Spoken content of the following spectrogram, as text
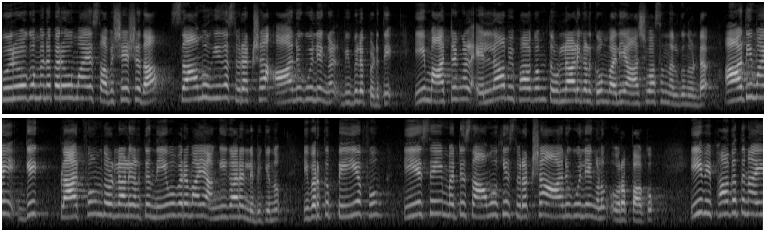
പുരോഗമനപരവുമായ സവിശേഷത സാമൂഹിക സുരക്ഷാ ആനുകൂല്യങ്ങൾ വിപുലപ്പെടുത്തി. ഈ മാറ്റങ്ങൾ എല്ലാ വിഭാഗം തൊഴിലാളികൾക്കും വലിയ ആശ്വാസം നൽകുന്നുണ്ട്. ആദ്യമായി ഗിഗ് പ്ലാറ്റ്ഫോം തൊഴിലാളികൾക്ക് നിയമപരമായ അംഗീകാരം ലഭിക്കുന്നു. ഇവർക്ക് പി എഫും ഇ എസ് ഐയും മറ്റ് സാമൂഹ്യ സുരക്ഷാ ആനുകൂല്യങ്ങളും ഉറപ്പാക്കും. ഈ വിഭാഗത്തിനായി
